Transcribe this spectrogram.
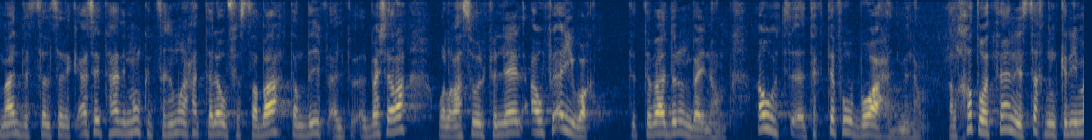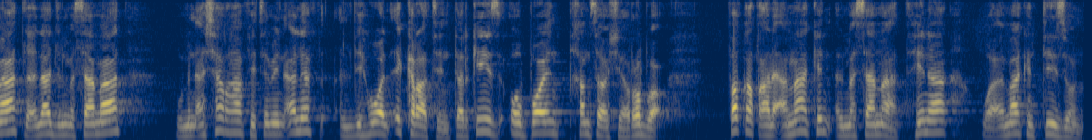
مادة ال salicylic acid. هذه ممكن تستخدموها حتى لو في الصباح تنظيف البشرة والغسول في الليل أو في أي وقت تتبادلون بينهم أو تكتفوا بواحد منهم. الخطوة الثانية نستخدم كريمات لعلاج المسامات ومن أشهرها فيتامين ألف اللي هو الإكراتين تركيز 0.25 ربع فقط على أماكن المسامات. هنا وأماكن T-zone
